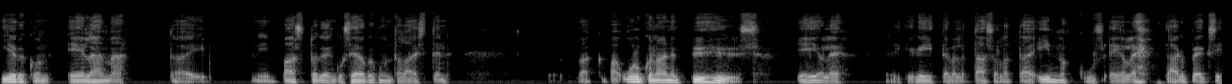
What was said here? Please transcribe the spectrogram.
kirkon elämä tai niin pastorien kuin seurakuntalaisten vaikkapa ulkonainen pyhyys ei ole riittävällä tasolla tai innokkuus ei ole tarpeeksi,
